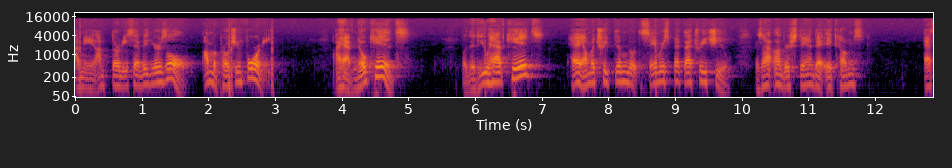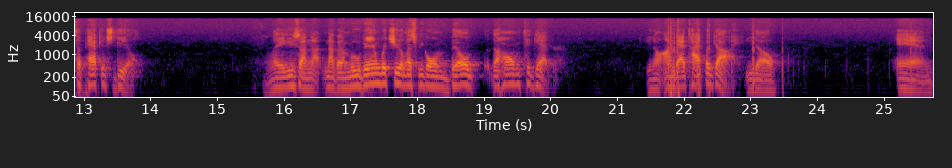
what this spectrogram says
I mean, I'm 37 years old. I'm approaching 40. I have no kids. But if you have kids, hey, I'm going to treat them with the same respect I treat you. Because I understand that it comes as a package deal. Ladies, I'm not, not going to move in with you unless we go and build the home together. You know, I'm that type of guy, you know. And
